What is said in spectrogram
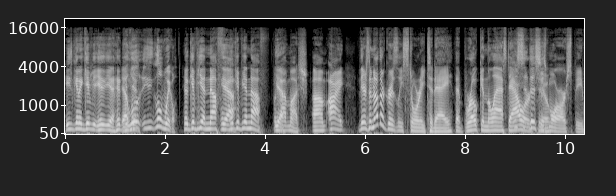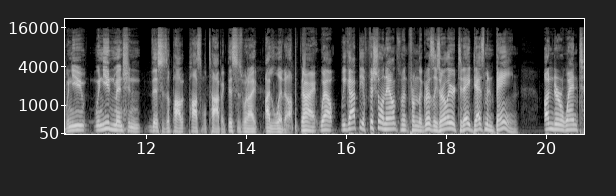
he's gonna give you. Yeah, Yeah, a you- little, little wiggle. he'll give you enough. Yeah. he'll give you enough, but Yeah. not much. Um, all right, there's another Grizzly story today that broke in the last This, hour. or this is more our speed. When you when you mentioned this as a po- possible topic, this is when I I lit up. All right. Well, we got the official announcement from the Grizzlies earlier today. Desmond Bane underwent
